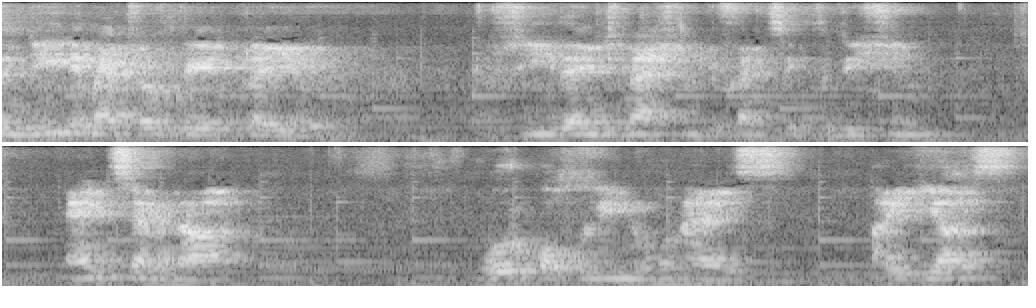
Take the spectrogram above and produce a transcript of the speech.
indeed a matter of great pleasure to see the International Defence Exhibition and Seminar, more popularly known as IDEAS,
